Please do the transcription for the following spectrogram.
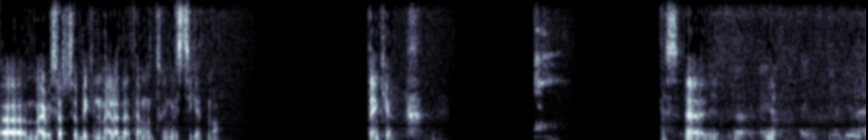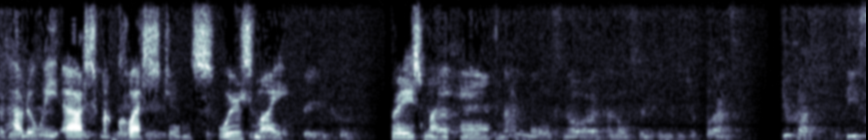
uh, my research topics in my lab that I want to investigate more. Thank you. Yes. Uh, yeah. How do we ask questions? Where's my raise my hand? In animals, no, and, and also in, in your plants, you have these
